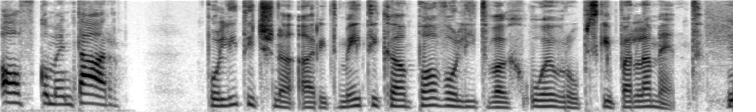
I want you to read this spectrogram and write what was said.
Off komentar. Politična aritmetika po volitvah v Evropski parlament. Ko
